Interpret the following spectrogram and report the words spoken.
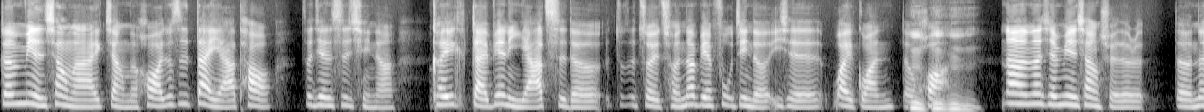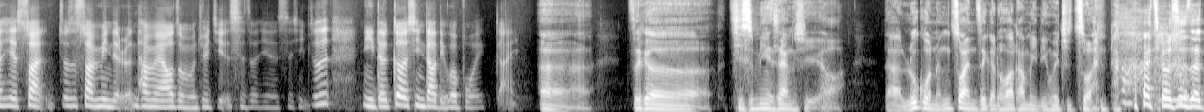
跟面相拿来讲的话，就是戴牙套这件事情呢，可以改变你牙齿的，就是嘴唇那边附近的一些外观的话，嗯嗯那那些面相学的人的那些算就是算命的人，他们要怎么去解释这件事情？就是你的个性到底会不会改？呃，这个其实面相学哈。啊，如果能赚这个的话，他们一定会去赚。就是这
